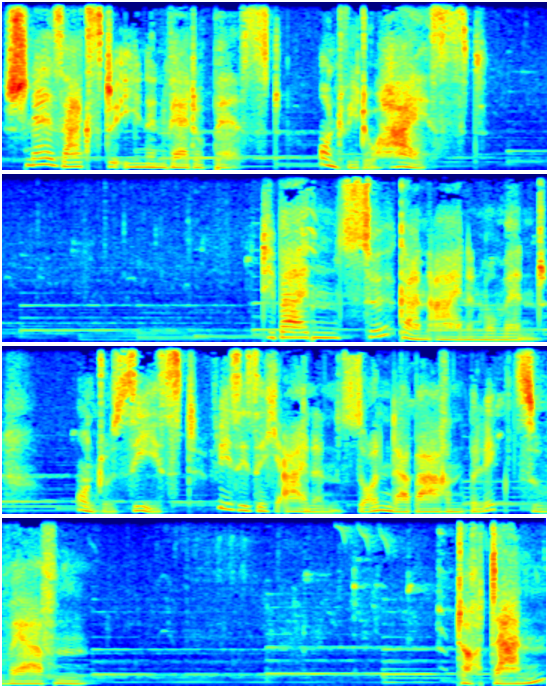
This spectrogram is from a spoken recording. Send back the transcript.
Schnell sagst du ihnen, wer du bist und wie du heißt. Die beiden zögern einen Moment und du siehst, wie sie sich einen sonderbaren Blick zuwerfen. Doch dann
